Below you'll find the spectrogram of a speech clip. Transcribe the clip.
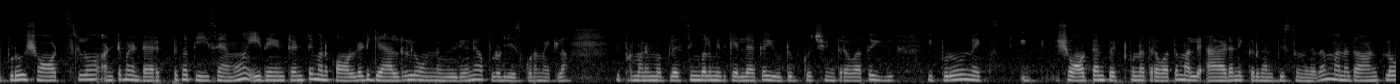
ఇప్పుడు షార్ట్స్లో అంటే మనం డైరెక్ట్గా తీసాము. ఇదేంటంటే మనకు ఆల్రెడీ గ్యాలరీలో ఉన్న వీడియోని అప్లోడ్ చేసుకోవడం ఎట్లా? ఇప్పుడు మనం ప్లస్ సింబల్ మీదకి వెళ్ళాక యూట్యూబ్కి వచ్చిన తర్వాత ఇప్పుడు నెక్స్ట్ షార్ట్ అని పెట్టుకున్న తర్వాత మళ్ళీ యాడ్ అని ఇక్కడ కనిపిస్తుంది కదా? మన దాంట్లో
